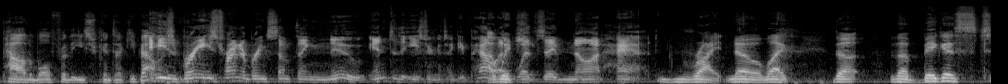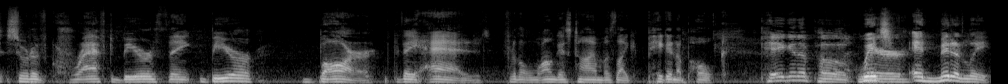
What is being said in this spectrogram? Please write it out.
palatable for the eastern kentucky palate He's bring. He's trying to bring something new into the Eastern Kentucky palate, which- which, they've not had. Right. No, like the the biggest sort of craft beer thing beer bar they had for the longest time was like Pig and a Poke. pig and a poke Which where admittedly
